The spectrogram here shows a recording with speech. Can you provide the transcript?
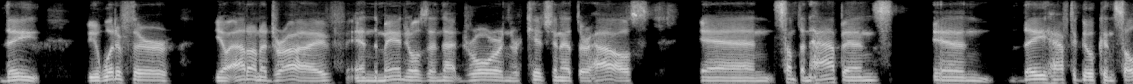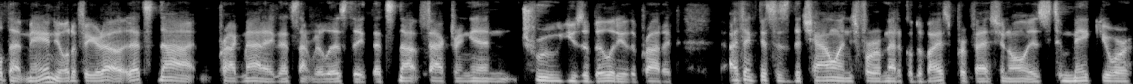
they, you know, what if they're, you know, out on a drive and the manual's in that drawer in their kitchen at their house and something happens and they have to go consult that manual to figure it out. That's not pragmatic. That's not realistic. That's not factoring in true usability of the product. I think this is the challenge for a medical device professional is to make your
